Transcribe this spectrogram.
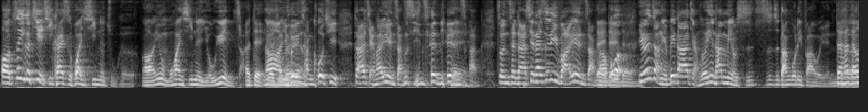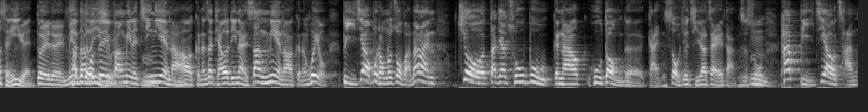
哦，这个届期开始换新的组合啊，因为我们换新的游院长。啊对那游院长过去大家讲他院长是行政院长，尊称他，现在是立法院长啊。不过游院长也被大家讲说，因为他没有实实质当过立法委员，但他当省议员，对对，没有当过这一方面的经验啊，哈、可能在调和抵奶上面啊，可能会有比较不同的做法。当然，就大家初步跟他互动的感受，就其他在野党是说，他比较常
